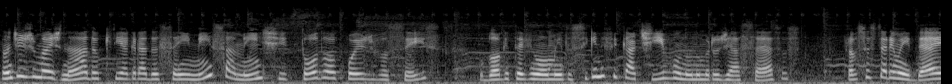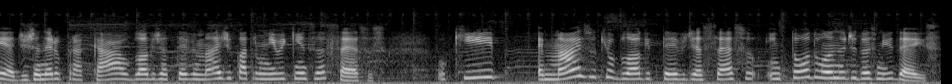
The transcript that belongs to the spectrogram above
Antes de mais nada, eu queria agradecer imensamente todo o apoio de vocês. O blog teve um aumento significativo no número de acessos. Para vocês terem uma ideia, de janeiro para cá, o blog já teve mais de 4.500 acessos, o que é mais do que o blog teve de acesso em todo o ano de 2010.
